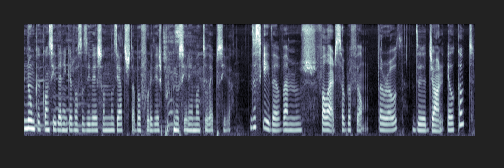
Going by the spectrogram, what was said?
Nunca considerem que as vossas ideias são demasiado estabafúrdias, porque no cinema tudo é possível. De seguida, vamos falar sobre o filme The Road, de John Ilcote,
